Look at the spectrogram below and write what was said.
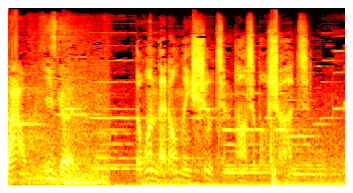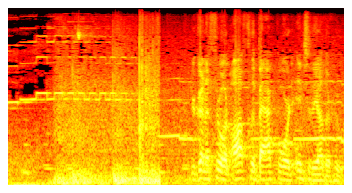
Wow, he's good. The one that only shoots impossible shots. You're gonna throw it off the backboard into the other hoop.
